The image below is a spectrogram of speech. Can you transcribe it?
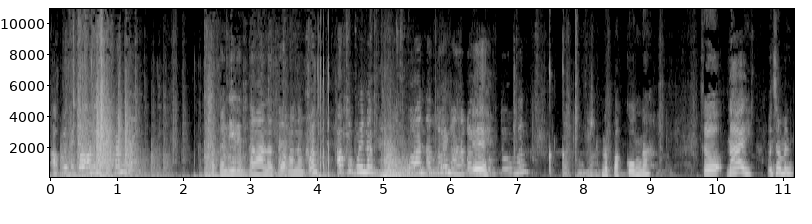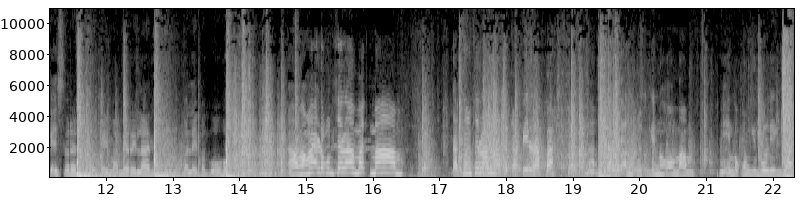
Ako bitaw ang nasi panday. At ang dilib na nga na sa kanang kwan. Ako po'y nagkuhan ato nga Eh. nakapagtungan. Napakong na. So, Nay, unsa man ka istorya kay Ma'am Maryland? Ay mo balay bag-oho. Ah, mga alokong salamat, ma'am. Daghang salamat sa kapila pa. Na ang ko sa Ginoo, ma'am. Ni imo kong gibuligan.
